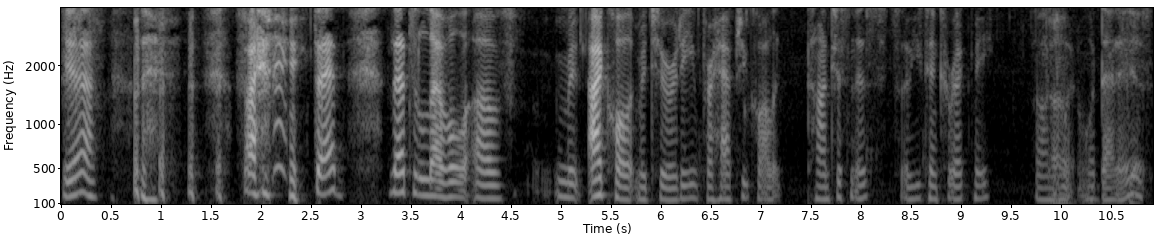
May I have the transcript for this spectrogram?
yeah. that that's a level of I call it maturity. Perhaps you call it consciousness. So you can correct me on um, what, what that is.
